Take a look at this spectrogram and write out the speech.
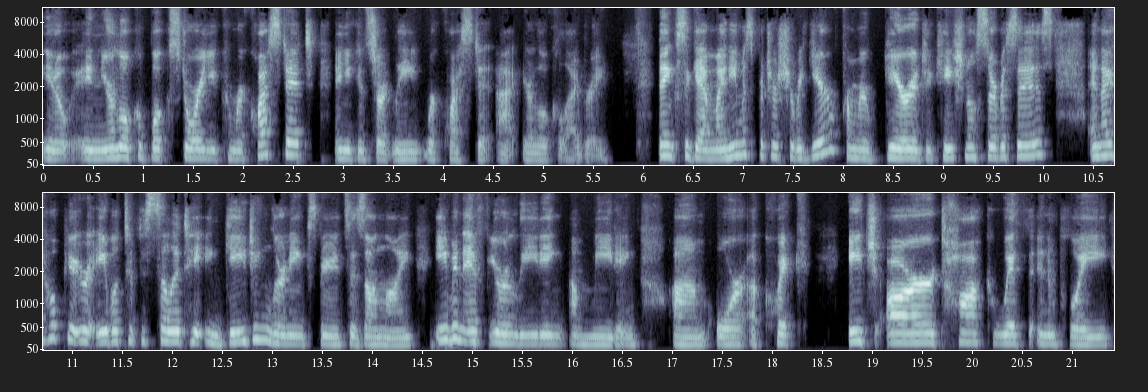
you know, in your local bookstore, you can request it, and you can certainly request it at your local library. Thanks again. My name is Patricia Regier from Regier Educational Services, and I hope you're able to facilitate engaging learning experiences online, even if you're leading a meeting um, or a quick HR talk with an employee.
